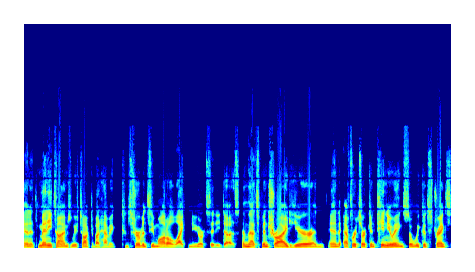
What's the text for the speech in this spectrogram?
And it's many times we've talked about having a conservancy model like New York City does. And that's been tried here and, and efforts are continuing so we could strength,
